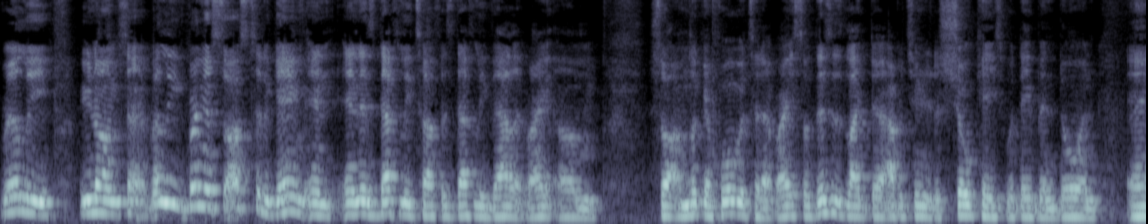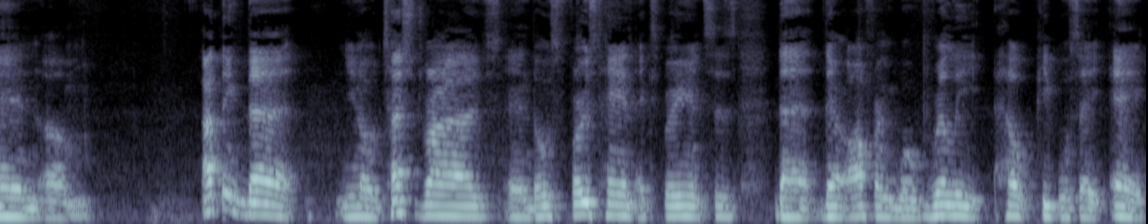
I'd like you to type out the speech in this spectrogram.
really you know what i'm saying really bringing sauce to the game and and it's definitely tough it's definitely valid right um so i'm looking forward to that right so this is like their opportunity to showcase what they've been doing and um i think that you know test drives and those first-hand experiences that they're offering will really help people say, hey,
